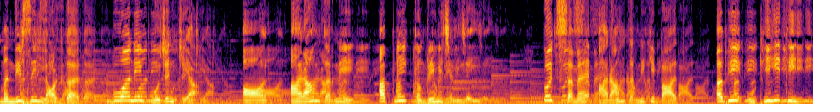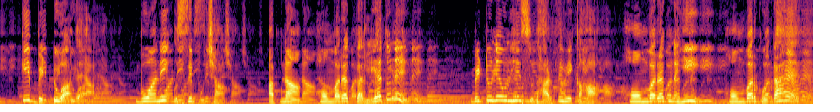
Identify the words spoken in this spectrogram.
मंदिर से लौटकर बुआ ने भोजन किया और आराम करने अपने कमरे में चली गई। कुछ समय आराम करने के बाद अभी उठी ही थी कि बिट्टू आ गया। बुआ ने उससे पूछा अपना होमवर्क कर लिया तूने? बिट्टू ने उन्हें सुधारते हुए कहा होमवर्क नहीं होमवर्क होता है।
